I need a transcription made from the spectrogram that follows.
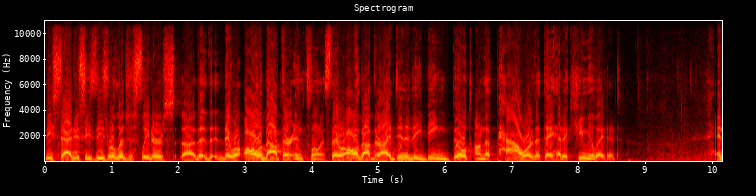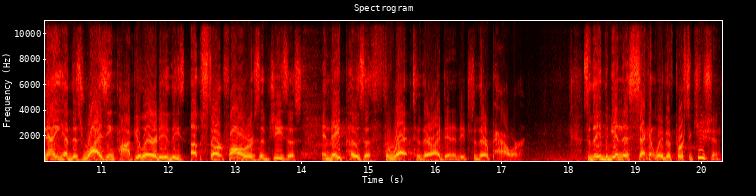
These Sadducees, these religious leaders, uh, they, they were all about their influence. They were all about their identity being built on the power that they had accumulated. And now you have this rising popularity of these upstart followers of Jesus, and they pose a threat to their identity, to their power. So they begin this second wave of persecution.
